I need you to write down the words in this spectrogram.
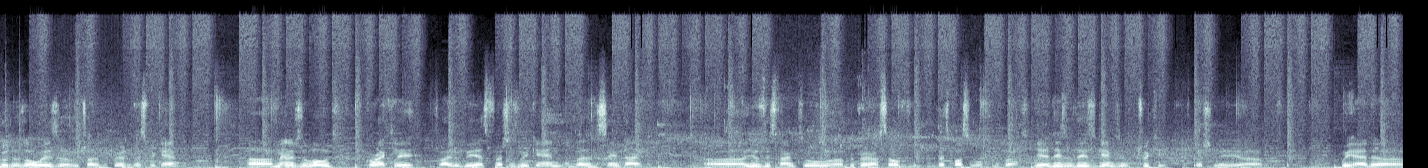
good as always. Uh, we try to prepare the best we can, uh, manage the load correctly, try to be as fresh as we can, but at the same time, uh, use this time to uh, prepare ourselves best possible for the playoffs. Yeah, these these games are tricky, especially uh, we had uh,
